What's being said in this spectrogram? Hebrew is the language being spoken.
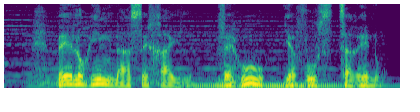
באלוהים נעשה חיל, והוא יבוס צרינו.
